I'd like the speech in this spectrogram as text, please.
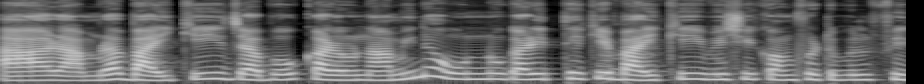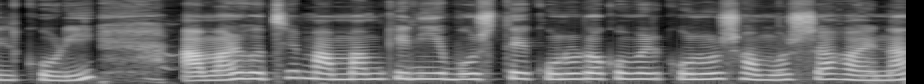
আর আমরা বাইকেই যাব, কারণ আমি না অন্য গাড়ির থেকে বাইকেই বেশি কমফোর্টেবল ফিল করি। আমার হচ্ছে মাম্মামকে নিয়ে বসতে কোনো রকমের কোনো সমস্যা হয় না।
